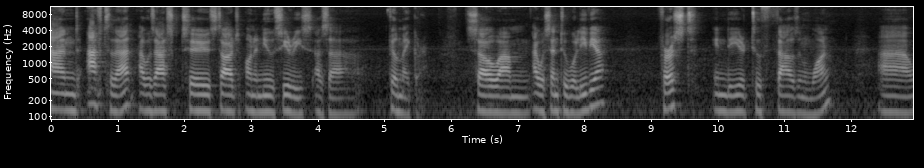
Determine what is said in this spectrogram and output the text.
and after that, I was asked to start on a new series as a filmmaker. So um, I was sent to Bolivia first in the year 2001 uh,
